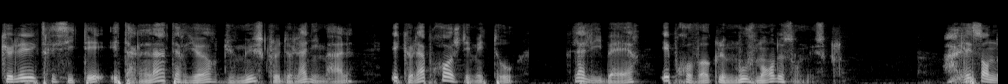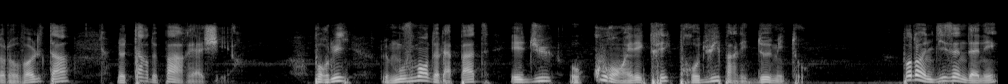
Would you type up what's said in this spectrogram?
que l'électricité est à l'intérieur du muscle de l'animal et que l'approche des métaux la libère et provoque le mouvement de son muscle. Alessandro Volta ne tarde pas à réagir. Pour lui, le mouvement de la pâte est dû au courant électrique produit par les deux métaux. Pendant une dizaine d'années,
